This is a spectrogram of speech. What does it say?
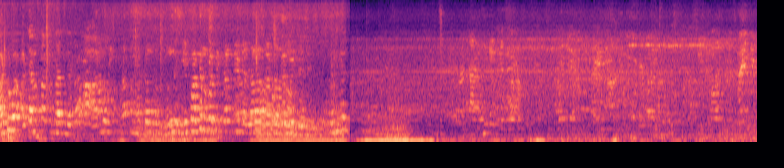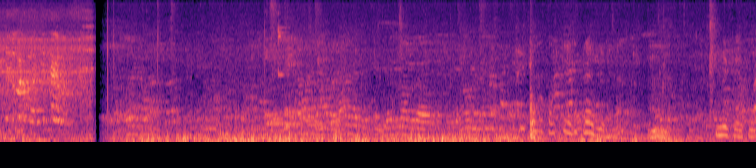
అటు అటు వెళ్తాం సార్ ఈ పక్కన కొట్టి కంప్లీట్ కంప్లీట్ చేసి రేకులు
